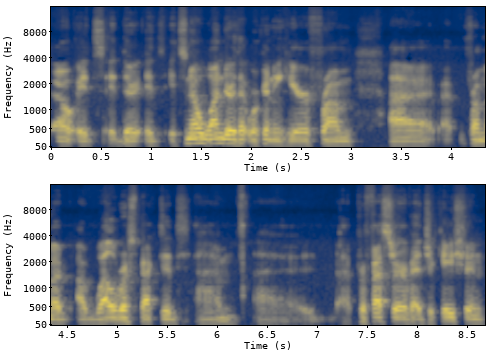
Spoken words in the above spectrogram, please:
You know it's it, there it's, it's no wonder that we're going to hear from uh, from a, a well-respected um, uh, professor of education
